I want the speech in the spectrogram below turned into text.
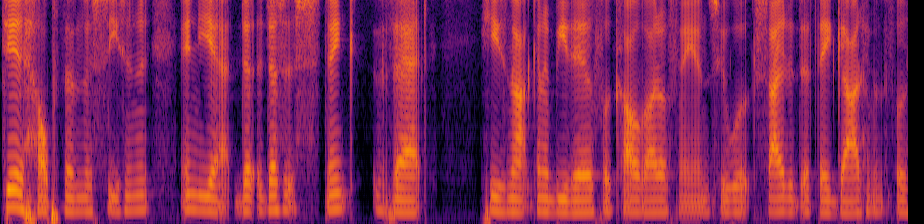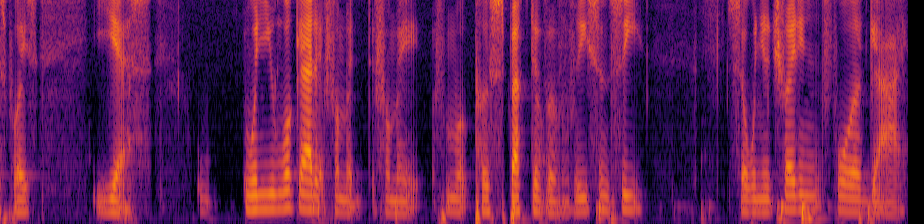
did help them this season. And yeah, d- does it stink that he's not going to be there for Colorado fans who were excited that they got him in the first place? Yes. When you look at it from a from a from a perspective of recency, so when you're trading for a guy,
